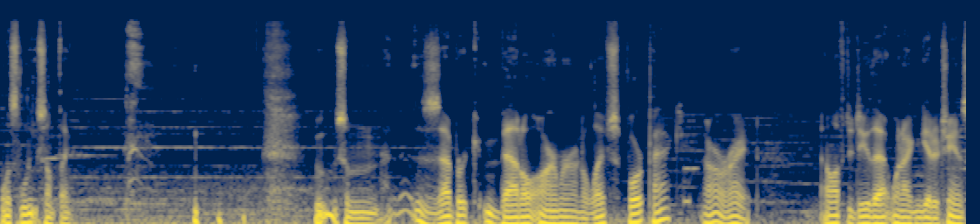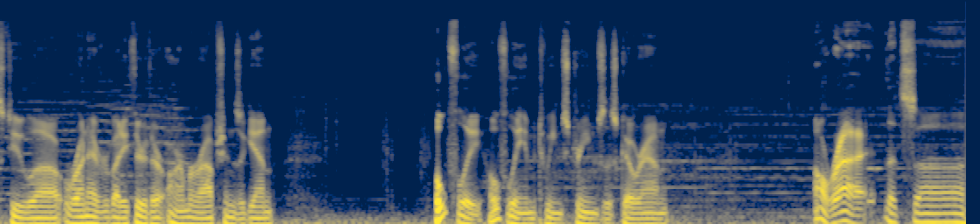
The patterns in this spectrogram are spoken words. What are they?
let's loot something. Ooh, some Zabrak battle armor and a life support pack. Alright. I'll have to do that when I can get a chance to uh, run everybody through their armor options again. Hopefully, hopefully in between streams this go round. Alright, let's uh,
